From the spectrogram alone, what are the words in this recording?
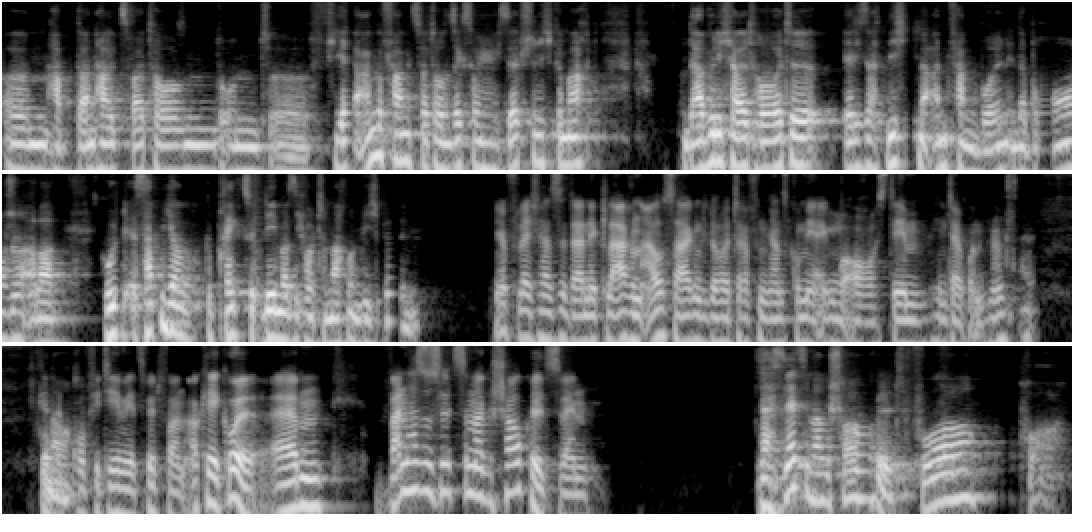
ähm, habe dann halt 2004 angefangen, 2006 habe ich mich selbstständig gemacht. Und da würde ich halt heute, ehrlich gesagt, nicht mehr anfangen wollen in der Branche. Aber gut, es hat mich auch geprägt zu dem, was ich heute mache und wie ich bin. Ja, vielleicht hast du deine klaren Aussagen, die du heute treffen kannst, kommen ja irgendwo auch aus dem Hintergrund. Ne? Genau. Da profitieren wir jetzt mit von. Okay, cool. Ähm, Wann hast du das letzte Mal geschaukelt, Sven? Das letzte Mal geschaukelt? Vor, boah.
